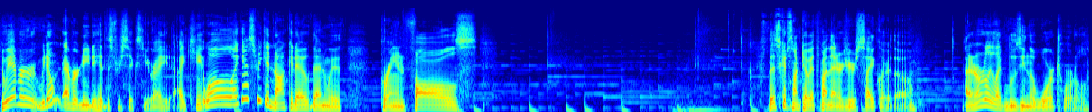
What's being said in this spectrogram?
Do we ever... We don't ever need to hit this for 60, right? I can't... Well, I guess we can knock it out then with Grand Falls. This gets knocked out, we have to find the Energy Recycler, though. I don't really like losing the Wartortle.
